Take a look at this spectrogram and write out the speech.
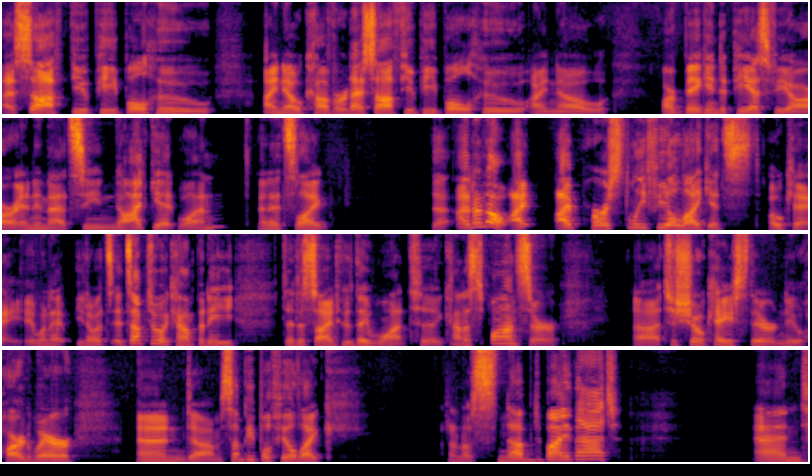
I saw a few people who I know covered. I saw a few people who I know are big into PSVR and in that scene not get one. And it's like, I don't know. I, I personally feel like it's okay when it you know it's it's up to a company to decide who they want to kind of sponsor uh, to showcase their new hardware. And um, some people feel like, I don't know, snubbed by that. And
